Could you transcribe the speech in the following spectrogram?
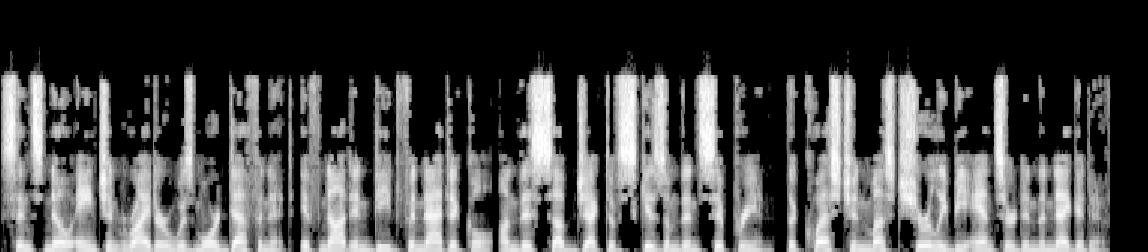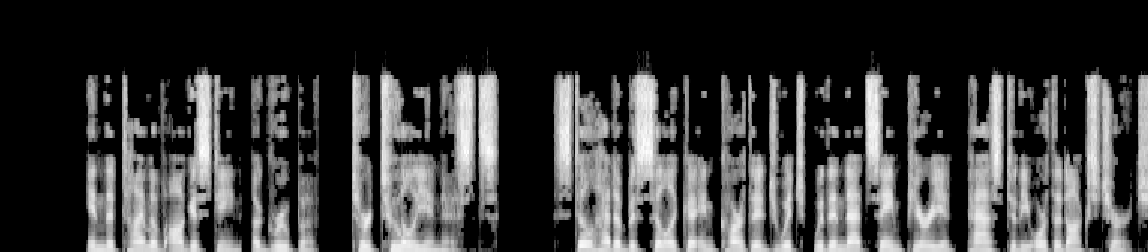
Since no ancient writer was more definite if not indeed fanatical on this subject of schism than Cyprian, the question must surely be answered in the negative." In the time of Augustine, a group of «Tertullianists» still had a basilica in Carthage which, within that same period, passed to the Orthodox Church.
